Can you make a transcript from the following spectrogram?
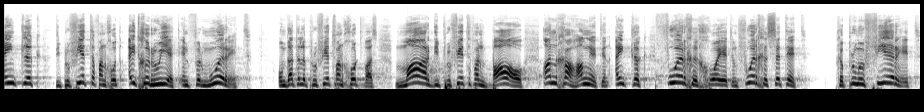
eintlik die profete van God uitgeroei het en vermoor het omdat hulle profete van God was, maar die profete van Baal aangehang het en eintlik voorgegooi het en voorgesit het, gepromoveer het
